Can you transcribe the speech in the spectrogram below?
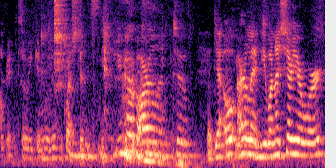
great, so we can move into questions. You have Arlen too. Yeah, oh, Arlen, do you want to share your word?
